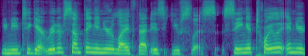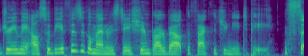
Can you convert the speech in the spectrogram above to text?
You need to get rid of something in your life that is useless. Seeing a toilet in your dream may also be a physical manifestation brought about the fact that you need to pee. So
